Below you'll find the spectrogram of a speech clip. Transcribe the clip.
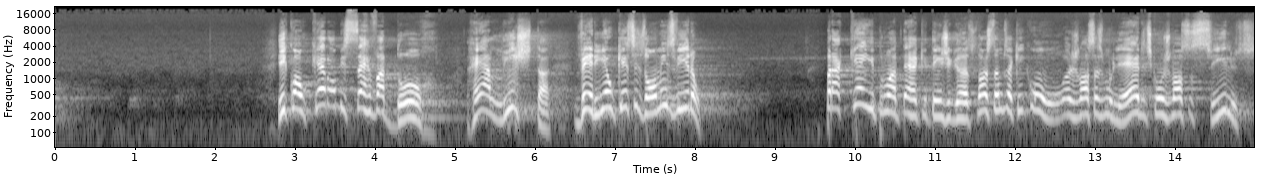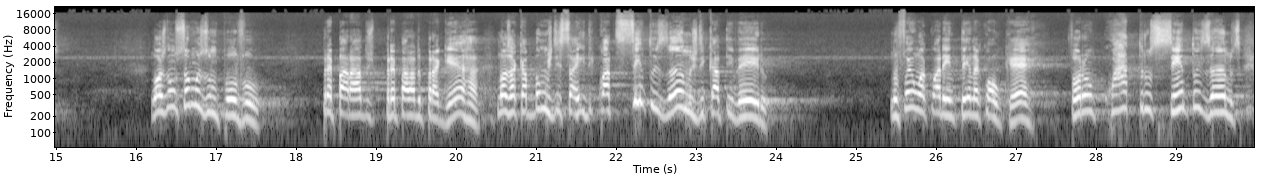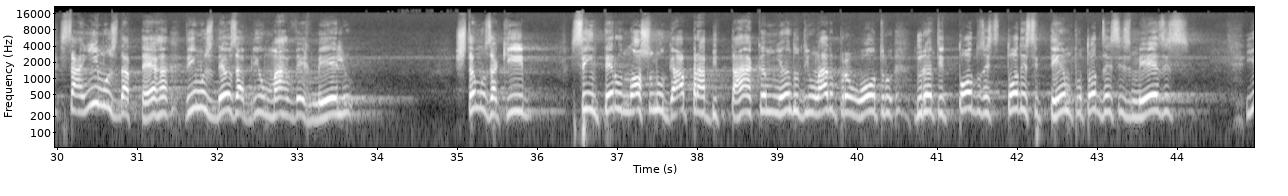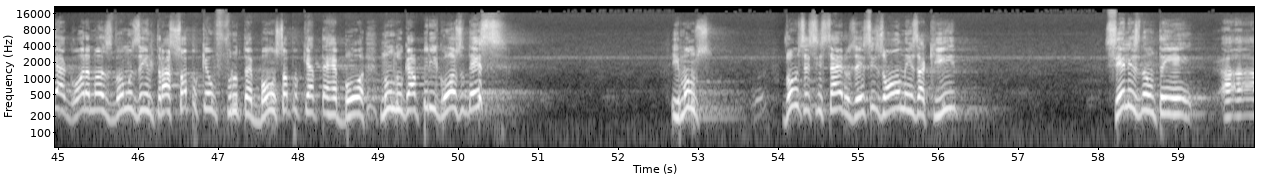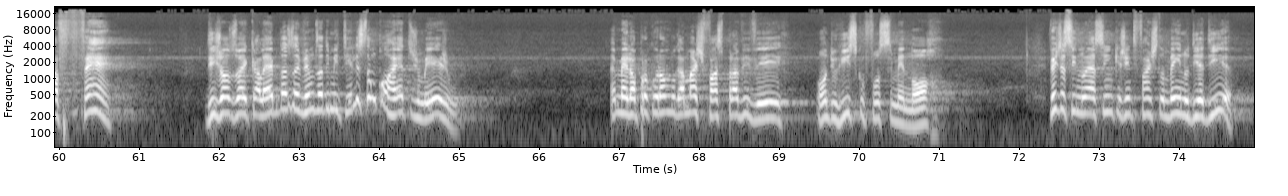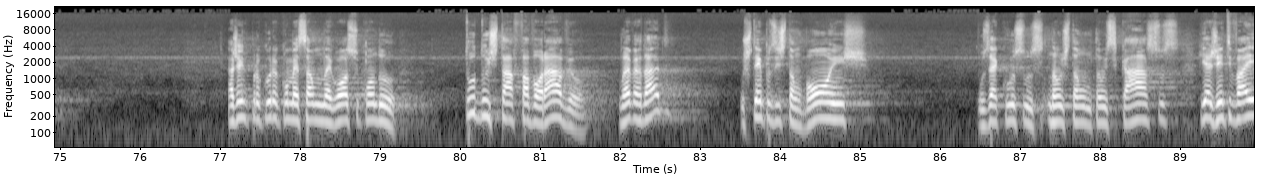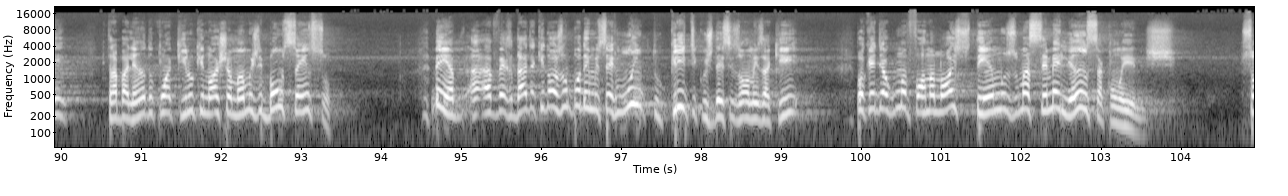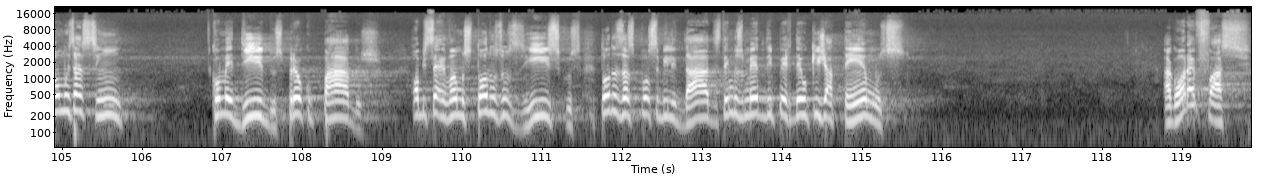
E qualquer observador realista veria o que esses homens viram. Para que ir para uma terra que tem gigantes? Nós estamos aqui com as nossas mulheres, com os nossos filhos. Nós não somos um povo preparado, para a guerra, nós acabamos de sair de 400 anos de cativeiro. Não foi uma quarentena qualquer, foram 400 anos. Saímos da terra, vimos Deus abrir o mar vermelho, estamos aqui sem ter o nosso lugar para habitar, caminhando de um lado para o outro durante esse, todo esse tempo, todos esses meses. E agora nós vamos entrar só porque o fruto é bom, só porque a terra é boa, num lugar perigoso desse. Irmãos, Vamos ser sinceros, esses homens aqui, se eles não têm a, a fé de Josué e Caleb, nós devemos admitir, eles estão corretos mesmo. É melhor procurar um lugar mais fácil para viver, onde o risco fosse menor. Veja se não é assim que a gente faz também no dia a dia. A gente procura começar um negócio quando tudo está favorável, não é verdade? Os tempos estão bons, os recursos não estão tão escassos, e a gente vai trabalhando com aquilo que nós chamamos de bom senso. Bem, a, a, verdade é que nós não podemos ser muito críticos desses homens aqui, porque de alguma forma nós temos uma semelhança com eles. Somos assim, comedidos, preocupados, observamos todos os riscos, todas as possibilidades, temos medo de perder o que já temos. Agora é fácil.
